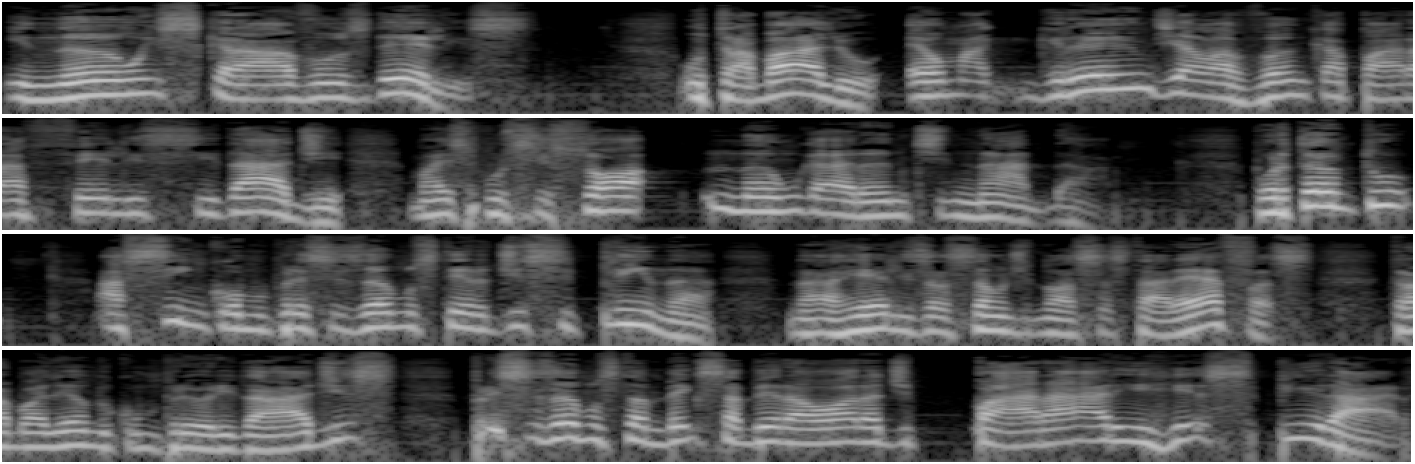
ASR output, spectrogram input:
e não escravos deles. O trabalho é uma grande alavanca para a felicidade, mas por si só não garante nada. Portanto, Assim como precisamos ter disciplina na realização de nossas tarefas, trabalhando com prioridades, precisamos também saber a hora de parar e respirar.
